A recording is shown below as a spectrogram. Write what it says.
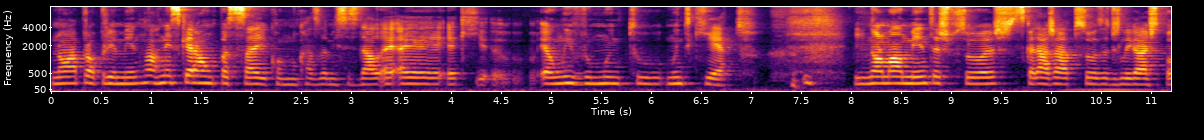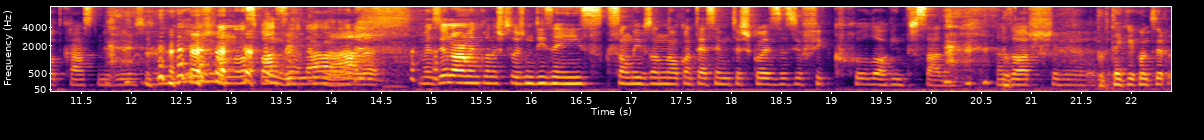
não há propriamente, não, nem sequer há um passeio, como no caso da Mrs. Dalloway. É, é, é, é, um livro muito, muito quieto. E normalmente as pessoas, se calhar já há pessoas a desligar este podcast, meu Deus, onde não se passa nada. nada. Mas eu normalmente quando as pessoas me dizem isso, que são livros onde não acontecem muitas coisas, eu fico logo interessada. Adoro. Uh, Porque tem que acontecer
